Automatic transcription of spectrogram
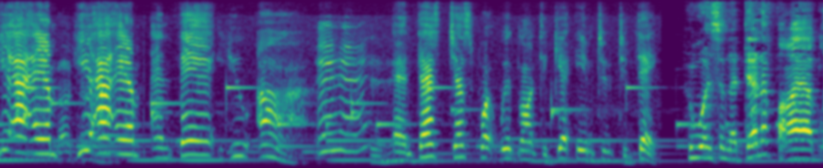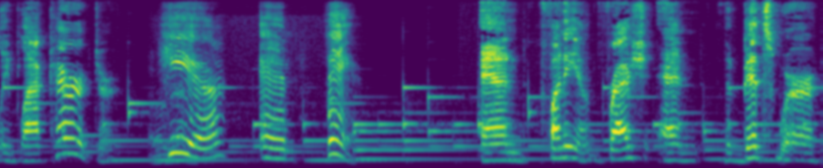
Here I am, here I am, and there you are. Mm-hmm. And that's just what we're going to get into today. Who was an identifiably black character. Here and there. And funny and fresh. And the bits were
